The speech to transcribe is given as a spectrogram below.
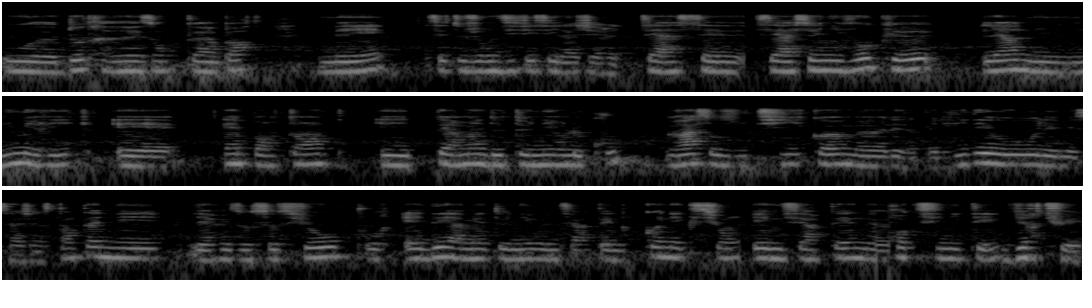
ou euh, d'autres raisons, peu importe, mais c'est toujours difficile à gérer. C'est à, c'est à ce niveau que l'ère numérique est importante et permet de tenir le coup grâce aux outils comme euh, les appels vidéo, les messages instantanés, les réseaux sociaux pour aider à maintenir une certaine connexion et une certaine proximité virtuelle.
